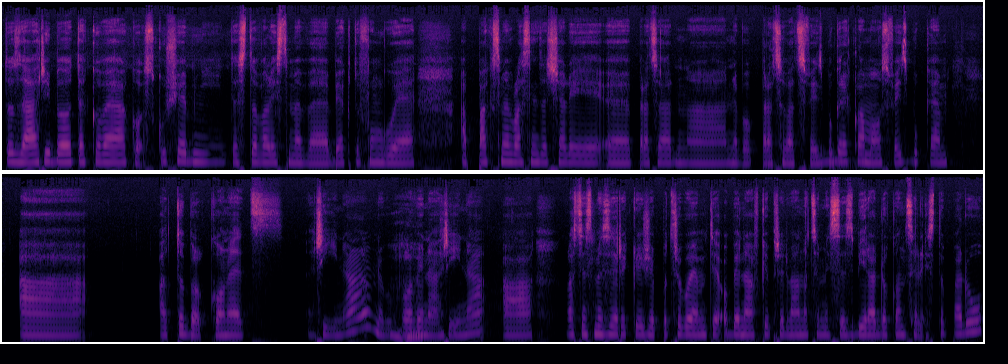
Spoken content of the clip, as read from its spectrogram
To září bylo takové jako zkušební, testovali jsme web, jak to funguje a pak jsme vlastně začali e, pracovat na, nebo pracovat s Facebook reklamou, s Facebookem a, a to byl konec října, nebo mhm. polovina mm-hmm. října a vlastně jsme si řekli, že potřebujeme ty objednávky před Vánocemi se sbírat do konce listopadu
